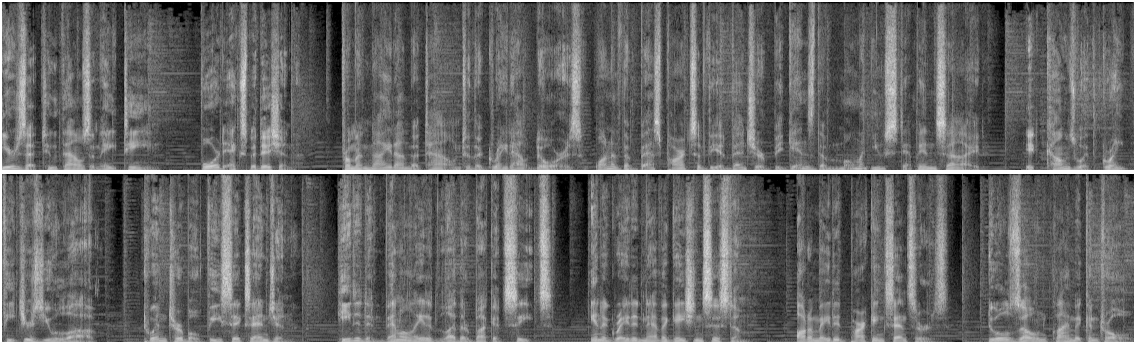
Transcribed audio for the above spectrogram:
Here's a 2018 Ford Expedition. From a night on the town to the great outdoors, one of the best parts of the adventure begins the moment you step inside. It comes with great features you love. Twin-turbo V6 engine, heated and ventilated leather bucket seats, integrated navigation system, automated parking sensors, dual zone climate control,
